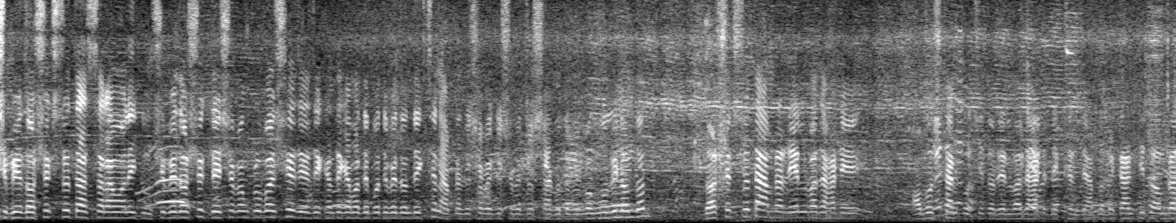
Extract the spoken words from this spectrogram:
সুপ্রিয় দর্শক, শ্রোতা, আসসালামু আলাইকুম। সুপ্রিয় দর্শক, দেশ এবং প্রবাসী যে যেখান থেকে আমাদের প্রতিবেদন দেখছেন, আপনাদের সবাইকে শুভেচ্ছা স্বাগত এবং অভিনন্দন। দর্শক, শ্রোতা, আমরা রেলবাজার হাটে অবস্থান করছি। তো রেলবাজার হাটে দেখছেন যে আপনাদের কাঙ্ক্ষিত আমরা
